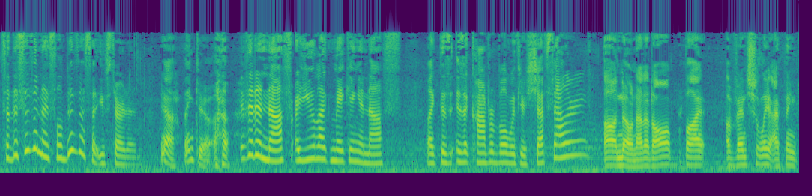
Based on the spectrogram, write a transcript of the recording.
So this is a nice little business that you've started. Yeah, thank you. Is it enough? Are you like making enough? Like, does, is it comparable with your chef salary? uh, no, not at all. But eventually, I think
